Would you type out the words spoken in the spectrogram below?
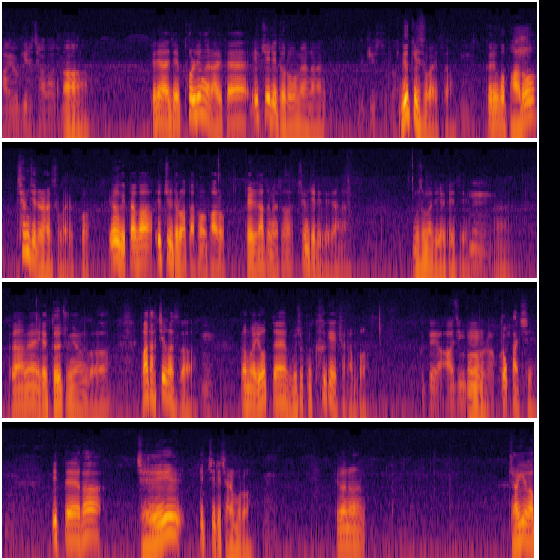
아 여기를 잡아주고 어. 그래야지 폴링을 할 때 입질이 들어오면은 느낄 수가. 느낄 수가 있어. 그리고 바로 챔질을 할 수가 있고. 여기다가 입질 들어왔다 하면 바로 벨 닫으면서 챔질이 되잖아. 무슨 말인지 이해되지? 네. 그 다음에 이제 더 중요한 거. 바닥 찍었어. 네. 그러면 요때 무조건 크게 액션 한번. 그때 아징 응. 똑같이. 네. 이때가 제일 입질이 잘 물어. 네. 이거는 자기가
